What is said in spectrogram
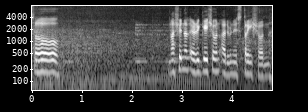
So, National Irrigation Administration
